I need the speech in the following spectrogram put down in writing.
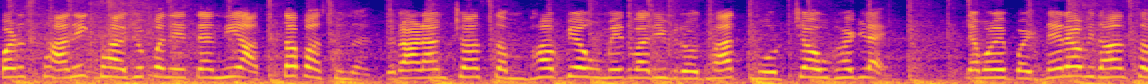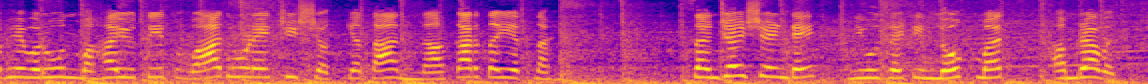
पण स्थानिक भाजप नेत्यांनी आत्तापासूनच राणांच्या संभाव्य उमेदवारी विरोधात मोर्चा उघडलाय. त्यामुळे बडनेरा विधानसभेवरून महायुतीत वाद होण्याची शक्यता नाकारता येत नाही. Sanjay Shende news eighteen Lokmat Amravati.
